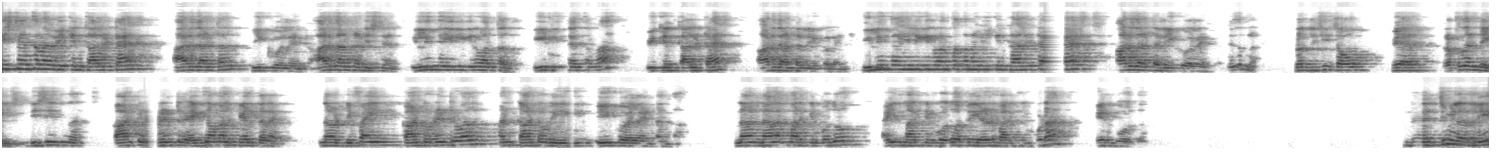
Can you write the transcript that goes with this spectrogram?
ಡಿಸ್ಟೆನ್ಸ್ ಅನ್ನ we can call it as horizontal equivalent horizontal distance ಇಲ್ಲಿಂದ ಇರುವಂತದ್ದು ಈ ಡಿಸ್ಟೆನ್ಸ್ ಅನ್ನ we can call it as horizontal equivalent ಇಲ್ಲಿಂದ ಇಲ್ಲಿಗೆ ಇರುವಂತದನ್ನ we can call it as horizontal equivalent ಇದನ್ನ no this is how we are representing this is contour exam ಅಲ್ಲಿ ಕೇಳ್ತಾರೆ. ನಾವು define contour interval and contour equivalent ಅಂತ. ನಾಲ್ಕು ಮಾರ್ಕ್ ಇರ್ಬೋದು, ಐದು ಮಾರ್ಕ್ ಇರ್ಬೋದು, ಅಥವಾ ಎರಡು ಮಾರ್ಕ್ ಕೂಡ ಇರ್ಬೋದು. ಸಿಮಿಲರ್ಲಿ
